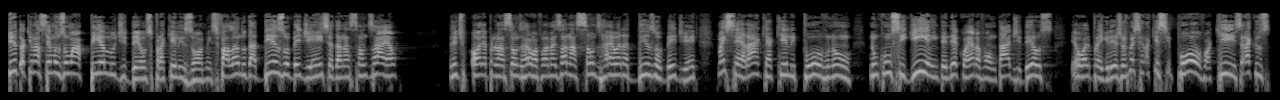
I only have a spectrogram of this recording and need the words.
Querido, aqui nós temos um apelo de Deus para aqueles homens, falando da desobediência da nação de Israel. A gente olha para a nação de Israel e fala, mas a nação de Israel era desobediente. Mas será que aquele povo não, não conseguia entender qual era a vontade de Deus? Eu olho para a igreja, mas será que esse povo aqui, será que os,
